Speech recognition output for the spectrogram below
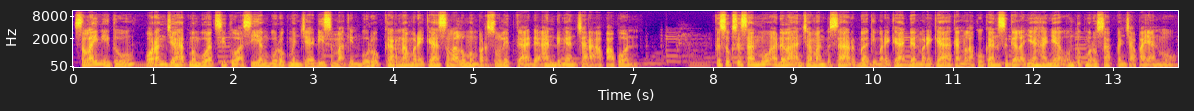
Selain itu, orang jahat membuat situasi yang buruk menjadi semakin buruk karena mereka selalu mempersulit keadaan dengan cara apa pun. Kesuksesanmu adalah ancaman besar bagi mereka dan mereka akan melakukan segalanya hanya untuk merusak pencapaianmu.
